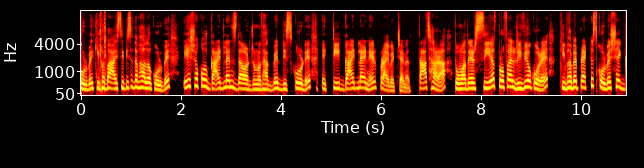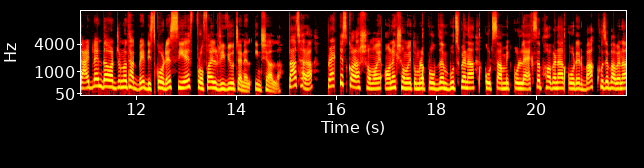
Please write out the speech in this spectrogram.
করবে, কীভাবে আইসিপিসিতে ভালো করবে, এই সকল গাইডলাইন্স দেওয়ার জন্য থাকবে ডিসকোর্ডে একটি গাইডলাইনের প্রাইভেট চ্যানেল তাছাড়া তোমাদের সিএফ প্রোফাইল রিভিউ করে কীভাবে প্র্যাকটিস করবে, সেই গাইডলাইন দেওয়ার জন্য থাকবে ডিসকোর্ডে সিএফ প্রোফাইল রিভিউ চ্যানেল ইনশাআল্লাহ। তাছাড়া প্র্যাকটিস করার সময় অনেক সময় তোমরা প্রবলেম বুঝবে না কোড সাবমিট করলে অ্যাকসেপ্ট হবে না কোডের বাগ খুঁজে পাবে না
